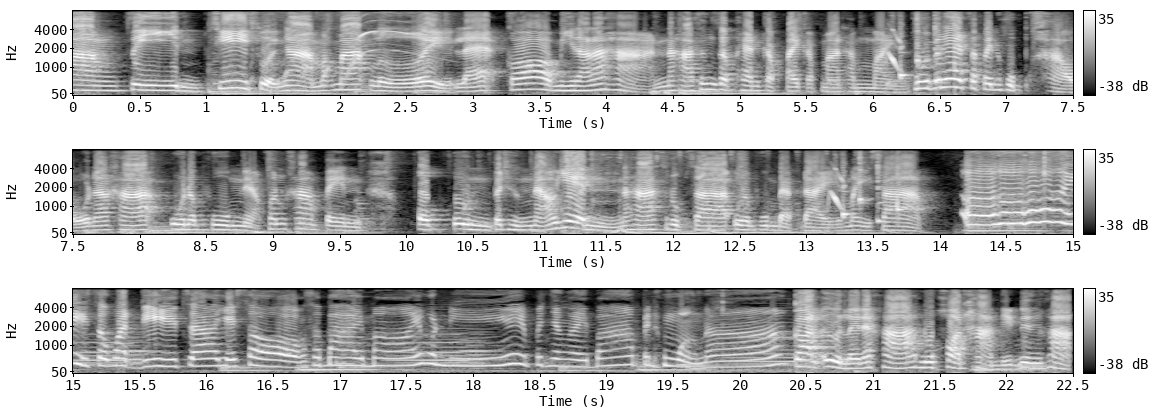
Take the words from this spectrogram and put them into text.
ทางจีนที่สวยงามมากๆเลย และก็มีร้านอาหารนะคะ ซึ่งจะแพนกลับไปกลับมาทำไมภูมิประเทศจะเป็นหุบเขานะคะ อุณหภูมิเนี่ยค่อนข้างเป็นอบอุ่นไปถึงหนาวเย็นนะคะ สรุปซาอุณหภูมิแบบใดไม่ทราบ โอ้ย สวัสดีจ้ายายสองสบายไหมวันนี้เป็นยังไงบ้างเป็นห่วงนะ ก่อนอื่นเลยนะคะหนูขอถามนิดนึงค่ะ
